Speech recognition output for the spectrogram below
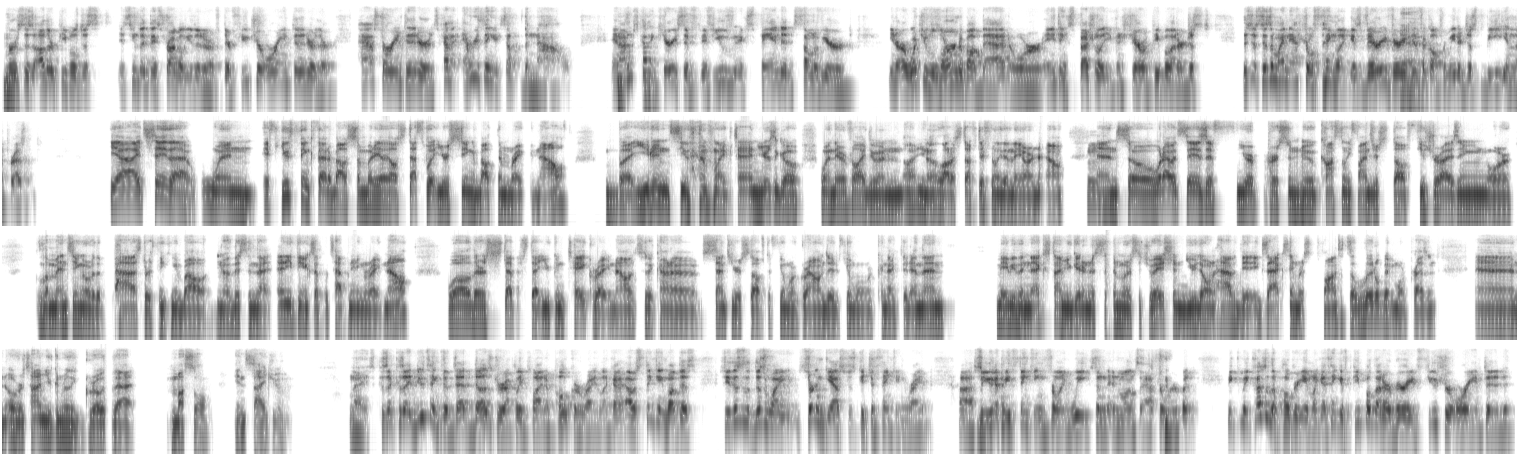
Hmm. versus other people just it seems like they struggle either they're, they're future oriented or they're past oriented or it's kind of everything except the now and i'm just kind of curious if if you've expanded some of your you know or what you've learned about that or anything special that you can share with people that are just this just isn't my natural thing like it's very very Yeah. difficult for me to just be in the present Yeah, I'd say that when if you think that about somebody else, that's what you're seeing about them right now. But you didn't see them like 10 years ago when they were probably doing uh, you know a lot of stuff differently than they are now. Hmm. And so what I would say is if you're a person who constantly finds yourself futurizing or lamenting over the past or thinking about, you know, this and that, anything except what's happening right now, well, there's steps that you can take right now to kind of center yourself to feel more grounded, feel more connected. And then maybe the next time you get in a similar situation, you don't have the exact same response. It's a little bit more present. And over time, you can really grow that muscle inside you. Nice, because because I do think that that does directly apply to poker, right? Like I, I was thinking about this. See, this is this is why certain guests just get you thinking, right? Uh, so you had me thinking for like weeks and, and months afterward. but because of the poker game, like I think if people that are very future oriented,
